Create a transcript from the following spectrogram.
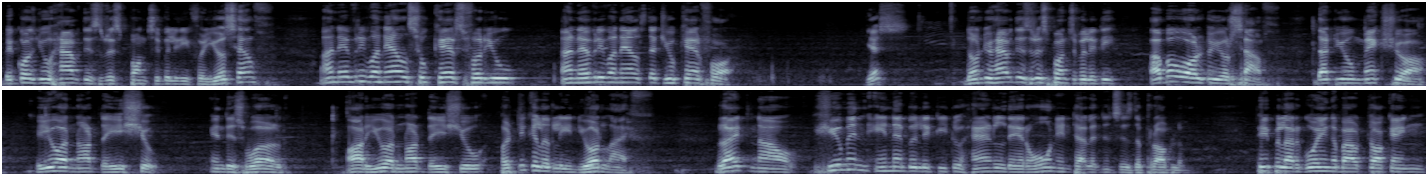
because you have this responsibility for yourself and everyone else who cares for you and everyone else that you care for. Yes? Don't you have this responsibility, above all to yourself, that you make sure you are not the issue in this world or you are not the issue particularly in your life. Right now, human inability to handle their own intelligence is the problem. People are going about talking,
